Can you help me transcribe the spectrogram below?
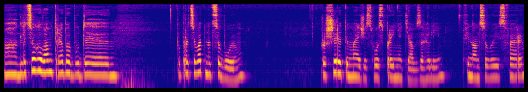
Для цього вам треба буде попрацювати над собою, розширити межі свого сприйняття взагалі фінансової сфери.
